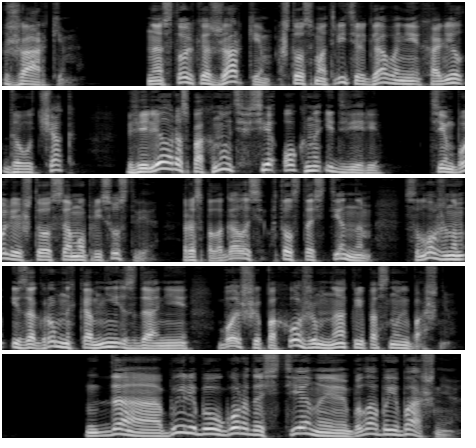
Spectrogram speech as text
жарким. Настолько жарким, что смотритель гавани Халил Даучак велел распахнуть все окна и двери, тем более что само присутствие располагалось в толстостенном, сложенном из огромных камней здании, больше похожем на крепостную башню. Да, были бы у города стены, была бы и башня.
